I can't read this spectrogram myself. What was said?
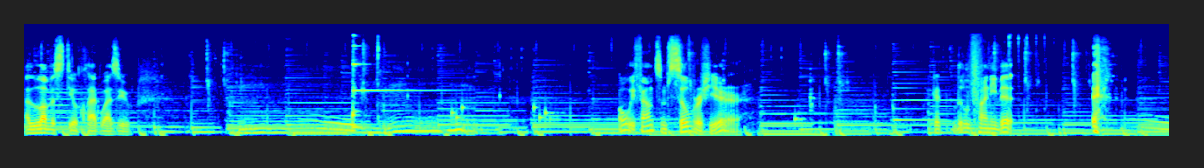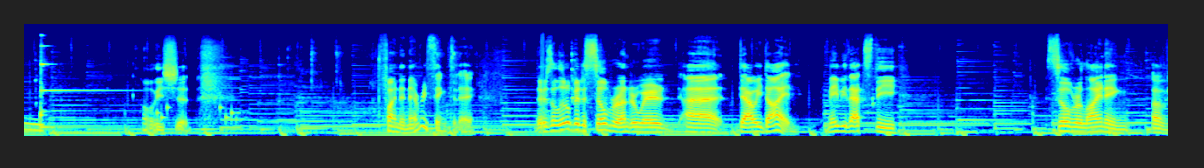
I love a steel-clad wazoo. We found some silver here. Like a little tiny bit. Holy shit. Finding everything today. There's a little bit of silver under where uh, Dowie died. Maybe that's the silver lining of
